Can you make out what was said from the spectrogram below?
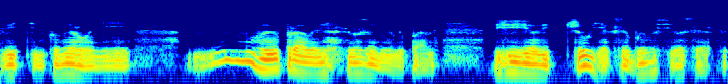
з відтінком іронії. «Ну, Ви правильно зрозуміли, пане. Гіо відчув, як забилось його серце.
